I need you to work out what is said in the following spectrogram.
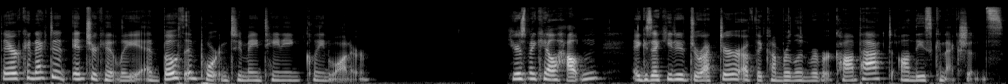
they are connected intricately and both important to maintaining clean water. Here's Mekayle Houghton, Executive Director of the Cumberland River Compact, on these connections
